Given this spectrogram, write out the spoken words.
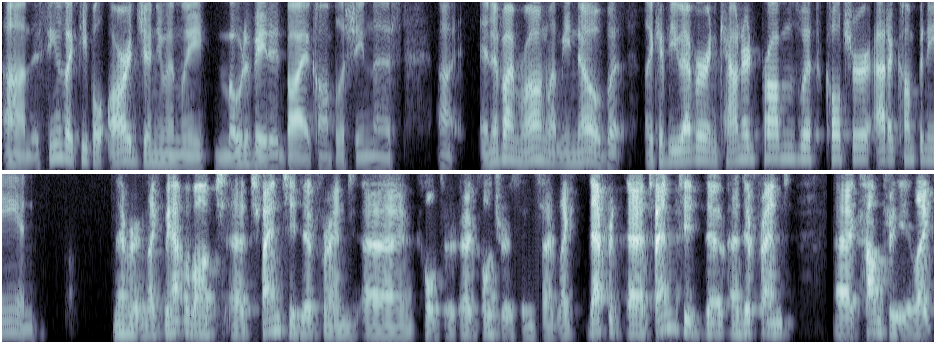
Um, it seems like people are genuinely motivated by accomplishing this. Uh, and if I'm wrong, let me know. But like, have you ever encountered problems with culture at a company and never like we have about uh, 20 different uh, culture, uh, cultures inside like different uh, 20 di- uh, different uh, country like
